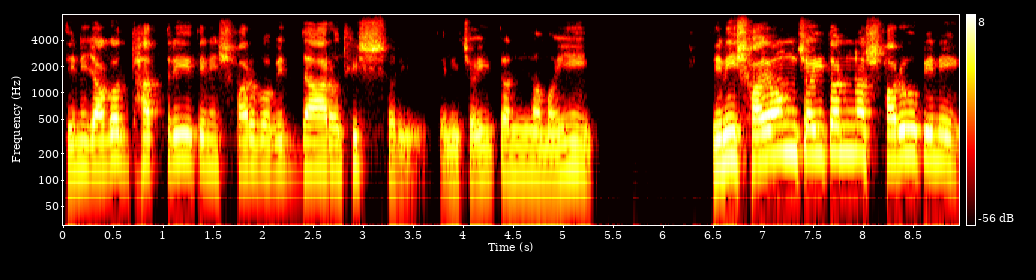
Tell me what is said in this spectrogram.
তিনি জগদ্ধাত্রী, তিনি সর্ববিদ্যার অধীশ্বরী তিনি চৈতন্যময়ী। তিনি স্বয়ং চৈতন্য স্বরূপিনী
